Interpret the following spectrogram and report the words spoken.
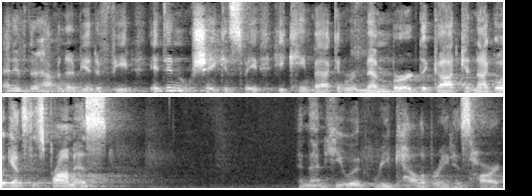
And if there happened to be a defeat, it didn't shake his faith. He came back and remembered that God cannot go against his promise. And then he would recalibrate his heart.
